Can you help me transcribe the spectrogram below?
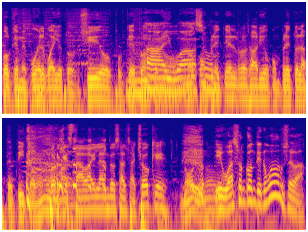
porque me puse el guayo torcido, porque de pronto Ay, no, no completé el rosario completo de las pepitas. Porque está bailando salsa choque. No, yo no. ¿Y Watson continúa o se va?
